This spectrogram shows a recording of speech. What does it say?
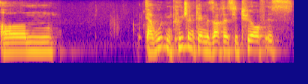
Ähm, ja gut, ein Kühlschrank, der mir sagt, dass die Tür auf ist,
